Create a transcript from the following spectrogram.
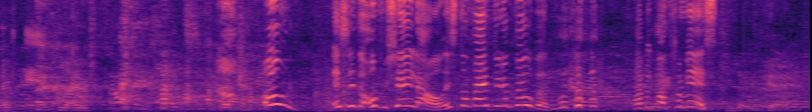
Wordt echt leuk. Oh! Is dit de officiële al? Is het al 15 oktober? heb ik wat gemist? Leuk hè?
